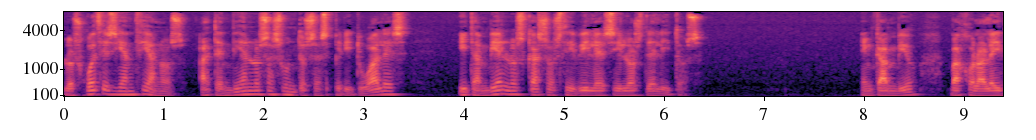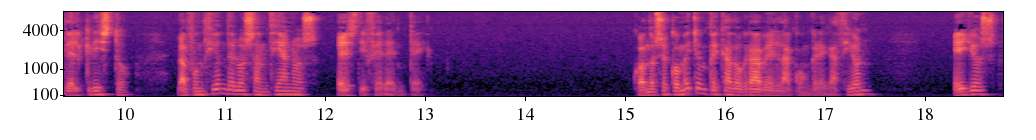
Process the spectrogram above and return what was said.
los jueces y ancianos atendían los asuntos espirituales y también los casos civiles y los delitos. En cambio, bajo la ley del Cristo, la función de los ancianos es diferente. Cuando se comete un pecado grave en la congregación, ellos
